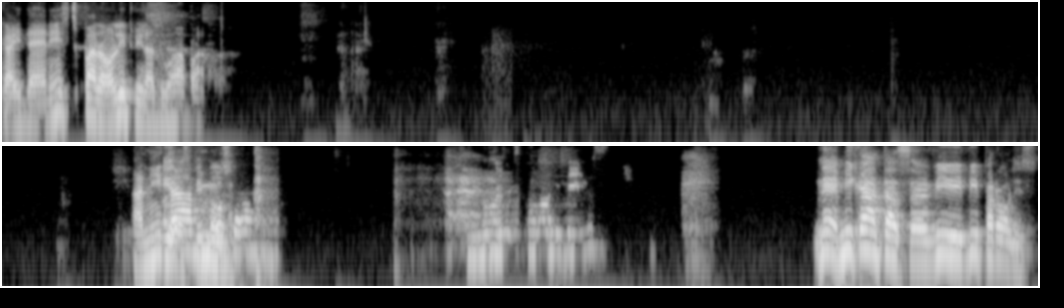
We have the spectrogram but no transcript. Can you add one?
kai Denis paroli pri la dua parto. Anita, Denis? Ne, mi cantas, vi, vi parolis.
